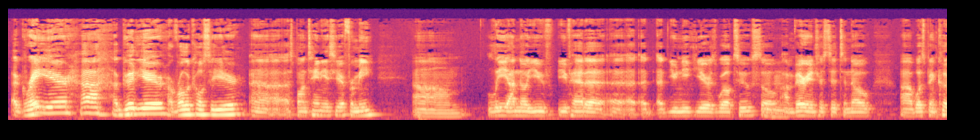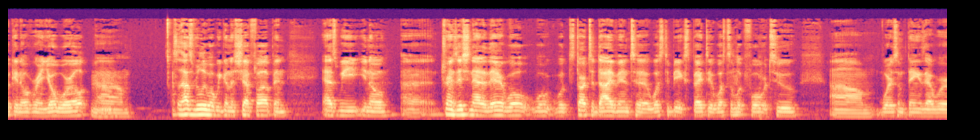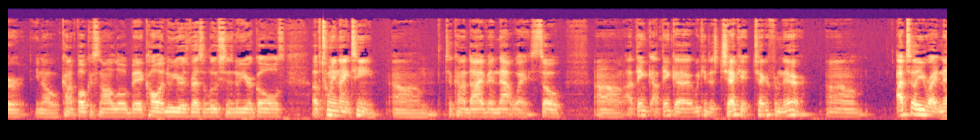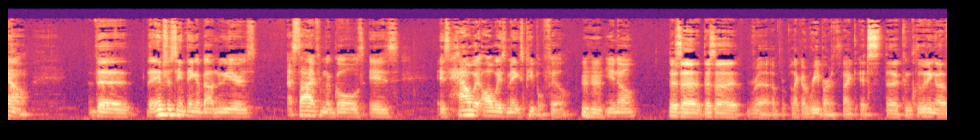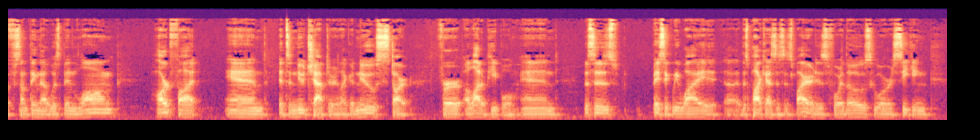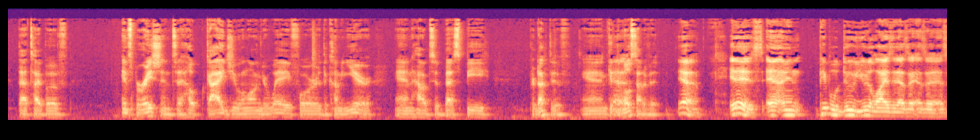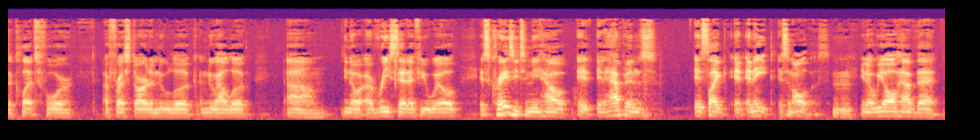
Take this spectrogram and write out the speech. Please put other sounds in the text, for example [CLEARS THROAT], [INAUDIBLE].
a great year, uh, a good year, a roller coaster year, uh, a spontaneous year for me. Um, Lee, I know you've you've had a, a, a, unique year as well too, so Mhm. I'm very interested to know uh, what's been cooking over in your world. Mhm. Um, so that's really what we're gonna chef up, and as we you know uh, transition out of there, we'll we'll we'll start to dive into what's to be expected, what's to look forward to. Um, what are some things that we're you know kind of focusing on a little bit? Call it New Year's resolutions, New Year goals of 2019 um, to kind of dive in that way. So um, I think I think uh, we can just check it, check it from there. Um, I tell you right now, the the interesting thing about New Year's, aside from the goals, is is how it always makes people feel. Mm-hmm. You know, There's a there's a, a like a rebirth. Like it's the concluding of something that was been long, hard fought, and it's a new chapter, like a new start for a lot of people. And this is basically why uh, this podcast is inspired is for those who are seeking that type of inspiration to help guide you along your way for the coming year and how to best be productive and get Yeah. the most out of it. Yeah, it is. And, I mean, people do utilize it as a as a as a clutch for a fresh start, a new look, a new outlook. Um, you know, a reset, if you will. It's crazy to me how it it happens. It's like an innate. It's in all of us. Mm-hmm. You know, we all have that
